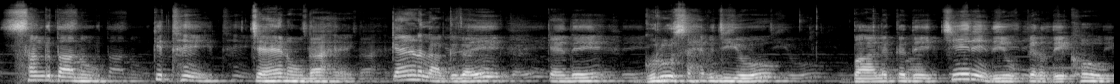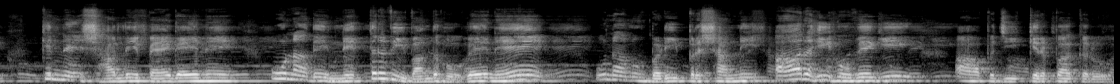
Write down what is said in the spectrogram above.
ਸੰਗਤਾਂ ਨੂੰ ਕਿੱਥੇ ਚੈਨ ਆਉਂਦਾ ਹੈ? ਕਹਿਣ ਲੱਗ ਗਏ, ਕਹਿੰਦੇ, ਗੁਰੂ ਸਾਹਿਬ ਜੀਓ ਬਾਲਕ ਦੇ ਚਿਹਰੇ ਦੇ ਉੱਪਰ ਦੇਖੋ, ਕਿੰਨੇ ਛਾਲੇ ਪੈ ਗਏ ਨੇ। ਉਹਨਾਂ ਦੇ ਨੇਤਰ ਵੀ ਬੰਦ ਹੋ ਗਏ ਨੇ। ਉਹਨਾਂ ਨੂੰ ਬੜੀ ਪਰੇਸ਼ਾਨੀ ਆ ਰਹੀ ਹੋਵੇਗੀ। ਆਪ ਜੀ ਕਿਰਪਾ ਕਰੋ।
